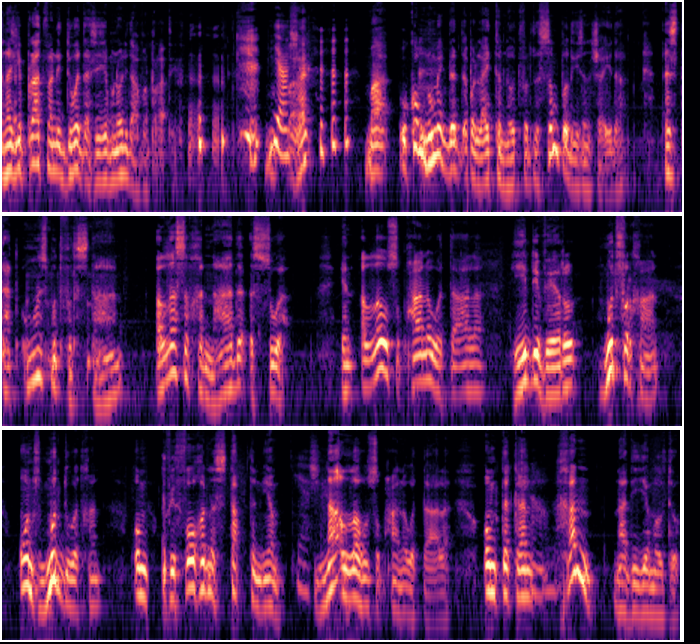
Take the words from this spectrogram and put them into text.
en as jy praat van die dood, sê jy moet nou nie daarvan praat nie. Ja, Sheikh. Maar hoekom noem ek dit 'n polite note vir the simple reason Shaida? Is dat ons moet verstaan Allah se genade is so en Allah subhanahu wa ta'ala hierdie wêreld moet vergaan. Ons moet doodgaan om die volgende stap te neem Yes. na Allah subhanahu wa ta'ala om te kan gaan na die hemel toe.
